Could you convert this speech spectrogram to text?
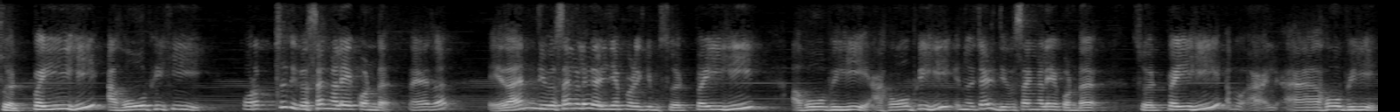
സ്വൽപ്പൈഹി അഹോഭിഹി. കുറച്ച് ദിവസങ്ങളെ കൊണ്ട് അതായത് ഏതാനും ദിവസങ്ങൾ കഴിഞ്ഞപ്പോഴേക്കും സ്വൽപ്പൈഹി അഹോഭിഹി അഹോഭിഹി എന്ന് വെച്ചാൽ ദിവസങ്ങളെ കൊണ്ട് സ്വൽപ്പൈഹി അഹോഭിഹി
